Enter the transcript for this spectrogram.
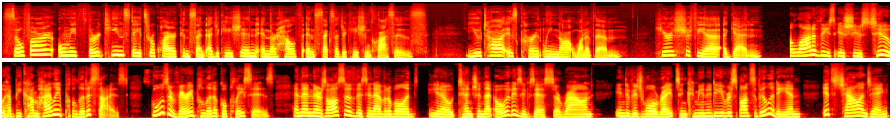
So far, only 13 states require consent education in their health and sex education classes. Utah is currently not one of them. Here's Shafia again. A lot of these issues, too, have become highly politicized schools are very political places. And then there's also this inevitable, you know, tension that always exists around individual rights and community responsibility. And it's challenging.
